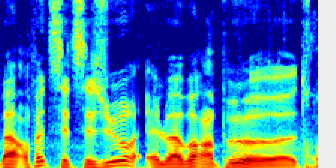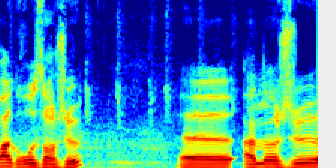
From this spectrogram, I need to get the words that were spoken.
bah en fait, cette césure, elle va avoir un peu euh, trois gros enjeux. Euh, un enjeu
